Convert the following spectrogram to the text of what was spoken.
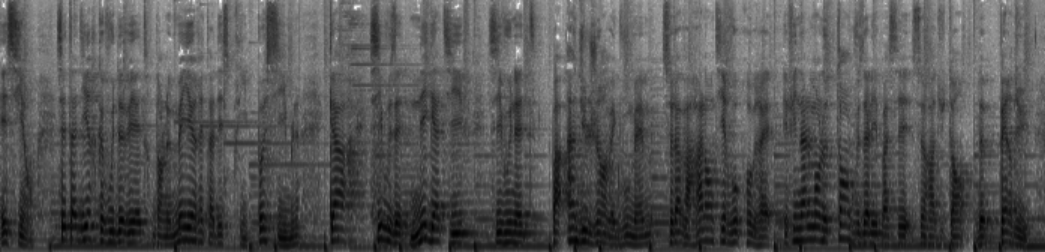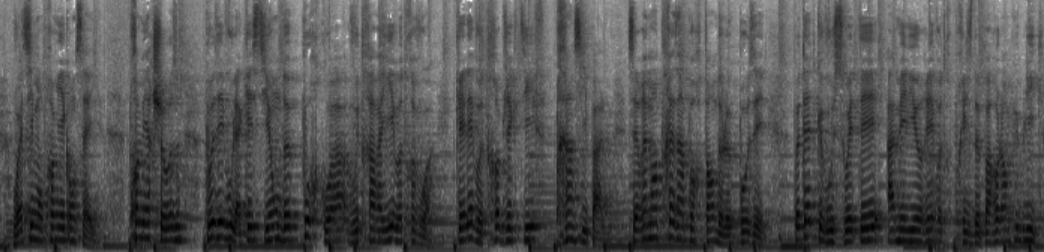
escient. C'est-à-dire que vous devez être dans le meilleur état d'esprit possible, car si vous êtes négatif, si vous n'êtes pas indulgent avec vous-même, cela va ralentir vos progrès et finalement le temps que vous allez passer sera du temps de perdu. Voici mon premier conseil. Première chose, posez-vous la question de pourquoi vous travaillez votre voix. Quel est votre objectif principal? C'est vraiment très important de le poser. Peut-être que vous souhaitez améliorer votre prise de parole en public,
